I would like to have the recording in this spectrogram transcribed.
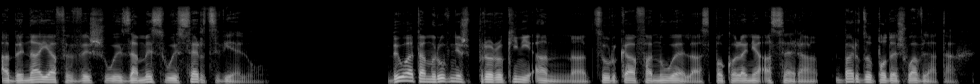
aby na jaw wyszły zamysły serc wielu. Była tam również prorokini Anna, córka Fanuela z pokolenia Asera, bardzo podeszła w latach.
